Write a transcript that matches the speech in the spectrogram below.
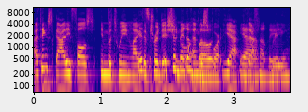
I think Skadi falls in between like It's- the traditional and the sport. Yeah, Yeah, definitely. Really.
